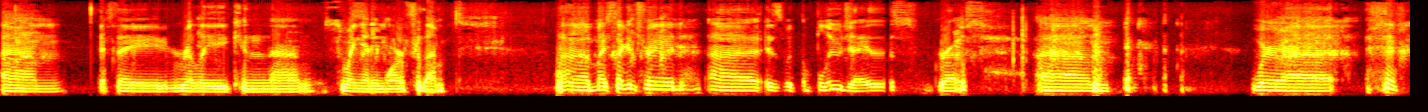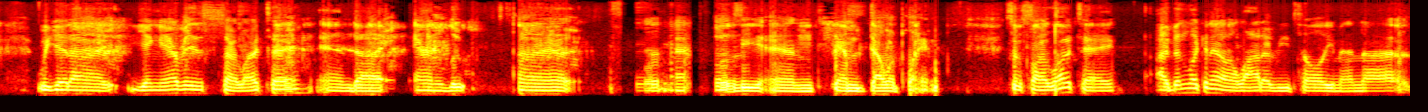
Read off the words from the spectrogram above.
um, if they really can um, swing anymore for them. Uh, my second trade uh, is with the Blue Jays. Gross. Um, where uh, we get uh, Yangervis Solarte and uh, Aaron Loup uh, for Matt Povse and Sam Delaplane. So Solarte, I've been looking at a lot of utility men. Uh,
